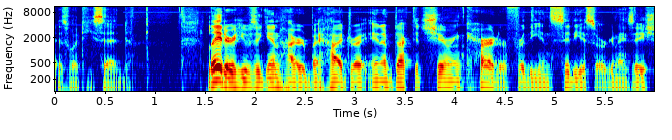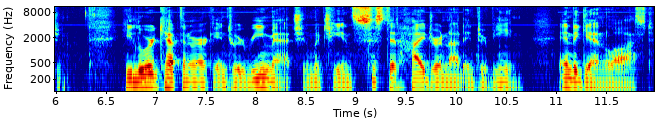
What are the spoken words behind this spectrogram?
is what he said. Later, he was again hired by Hydra and abducted Sharon Carter for the insidious organization. He lured Captain America into a rematch in which he insisted Hydra not intervene, and again lost.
